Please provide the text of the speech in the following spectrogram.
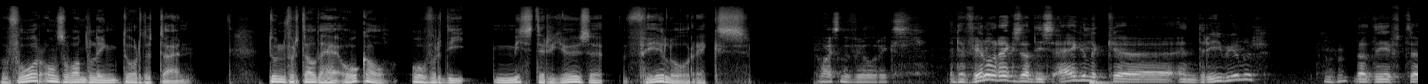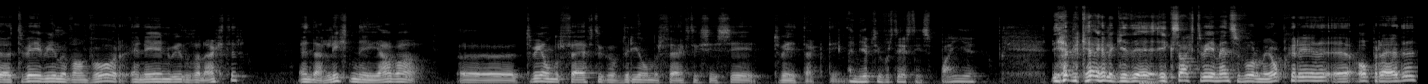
voor onze wandeling door de tuin. Toen vertelde hij ook al over die mysterieuze Velorex. Wat is een Veelrix? En de Velorex dat is eigenlijk eh, een driewieler. Dat heeft eh, twee wielen van voor en één wiel van achter. En daar ligt een Java eh, 250 of 350 cc tweetakt in. En die hebt je voor het eerst in Spanje. Die heb ik eigenlijk... Ik zag twee mensen voor mij opgereden, eh, oprijden.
